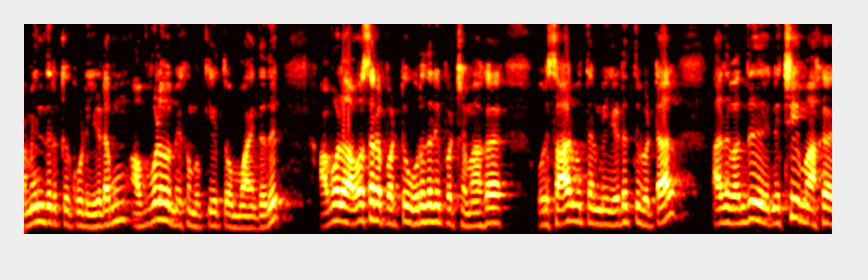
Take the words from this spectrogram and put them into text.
அமைந்திருக்கக்கூடிய இடமும் அவ்வளவு மிக முக்கியத்துவம் வாய்ந்தது. அவ்வளவு அவசரப்பட்டு ஒருதலை பட்சமாக ஒரு சார்புத்தன்மையை எடுத்துவிட்டால் அது வந்து நிச்சயமாக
